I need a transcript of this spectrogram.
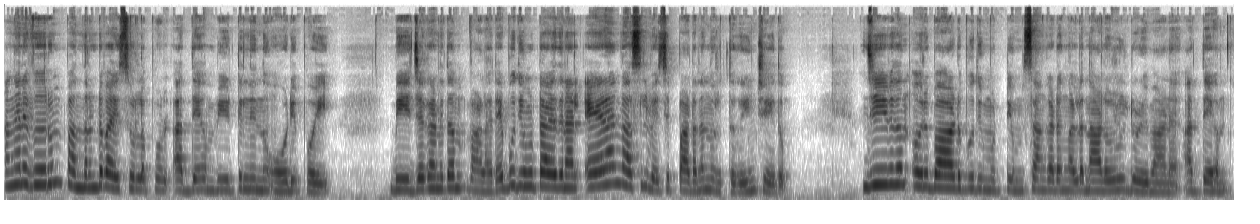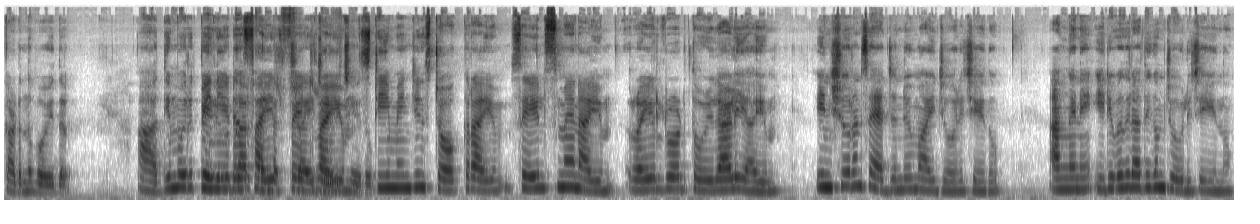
അങ്ങനെ വെറും പന്ത്രണ്ട് വയസ്സുള്ളപ്പോൾ അദ്ദേഹം വീട്ടിൽ നിന്ന് ഓടിപ്പോയി. ബീജഗണിതം വളരെ ബുദ്ധിമുട്ടായതിനാൽ ഏഴാം ക്ലാസ്സിൽ വെച്ച് പഠനം നിർത്തുകയും ചെയ്തു. ജീവിതം ഒരുപാട് ബുദ്ധിമുട്ടിയും സങ്കടങ്ങളുടെ നാളുകളിലൂടെയുമാണ് അദ്ദേഹം കടന്നുപോയത്. ആദ്യം ഒരു പിന്നീട് ഫയർ ഫൈറ്ററായും സ്റ്റീം എഞ്ചിൻ സ്റ്റോക്കറായും സെയിൽസ്മാനായും റെയിൽ റോഡ് തൊഴിലാളിയായും ഇൻഷുറൻസ് ഏജന്റുമായി ജോലി ചെയ്തു. അങ്ങനെ ഇരുപതിലധികം ജോലി ചെയ്യുന്നു.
